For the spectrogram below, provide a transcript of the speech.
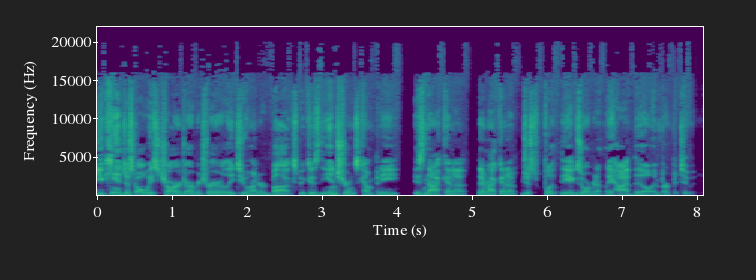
you can't just always charge arbitrarily 200 bucks because the insurance company is not going to they're not going to just foot the exorbitantly high bill in perpetuity.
